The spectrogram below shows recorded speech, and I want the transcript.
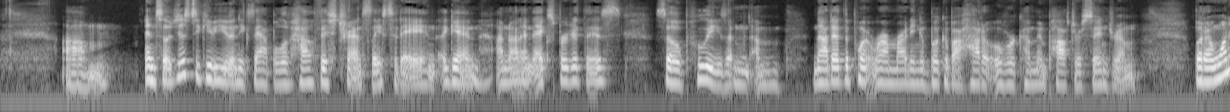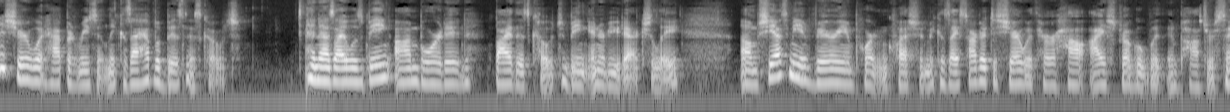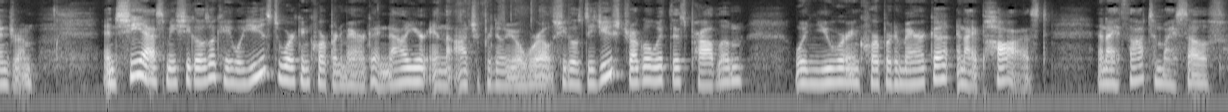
Um, and so, just to give you an example of how this translates today, and again, I'm not an expert at this, so please, I'm, I'm not at the point where I'm writing a book about how to overcome imposter syndrome. But I want to share what happened recently because I have a business coach. And as I was being onboarded by this coach and being interviewed, actually, um, she asked me a very important question because I started to share with her how I struggled with imposter syndrome. And she asked me, she goes, okay, well, you used to work in corporate America and now you're in the entrepreneurial world. She goes, did you struggle with this problem when you were in corporate America? And I paused and I thought to myself,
